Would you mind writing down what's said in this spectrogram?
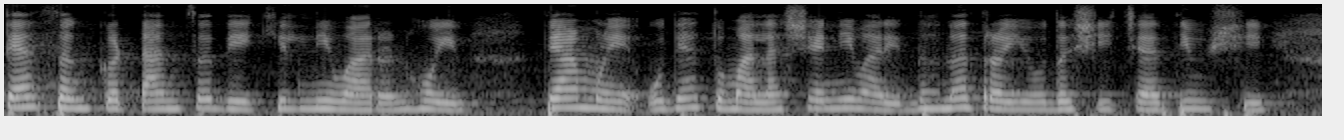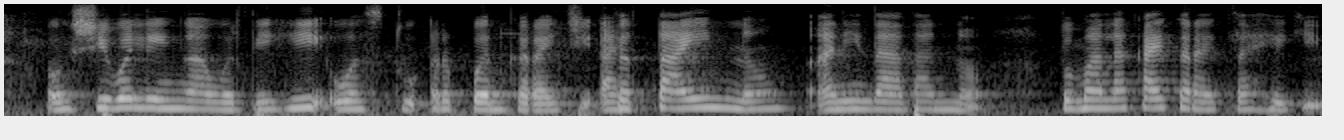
त्या संकटांचं देखील निवारण होईल. त्यामुळे उद्या तुम्हाला शनिवारी धनत्रयोदशीच्या दिवशी शिवलिंगावरती ही वस्तू अर्पण करायची आहे. तर ताईंनं आणि दादांनं तुम्हाला काय करायचं आहे की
